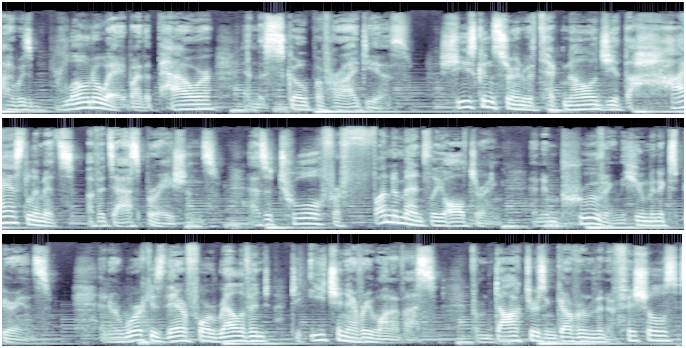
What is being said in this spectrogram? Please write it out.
I was blown away by the power and the scope of her ideas. She's concerned with technology at the highest limits of its aspirations as a tool for fundamentally altering and improving the human experience. And her work is therefore relevant to each and every one of us, from doctors and government officials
